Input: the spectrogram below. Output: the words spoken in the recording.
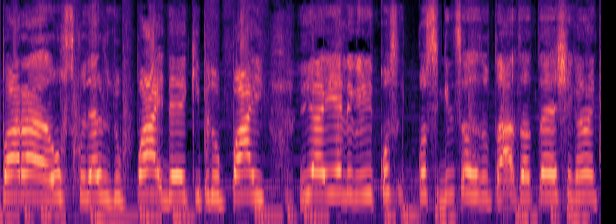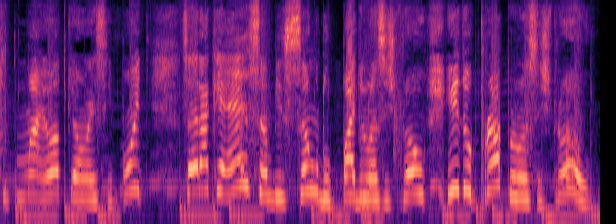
para os cuidados do pai, da equipe do pai, e aí ele, ele cons conseguindo seus resultados até chegar na equipe maior que o Racing Point? Será que é essa a ambição do pai do Lance Stroll e do próprio Lance Stroll?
